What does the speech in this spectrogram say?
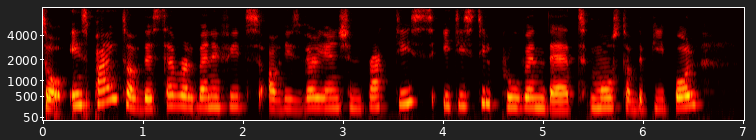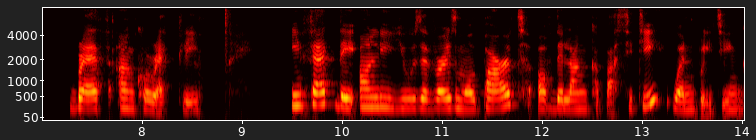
So, in spite of the several benefits of this very ancient practice, it is still proven that most of the people breathe incorrectly. In fact, they only use a very small part of the lung capacity when breathing.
